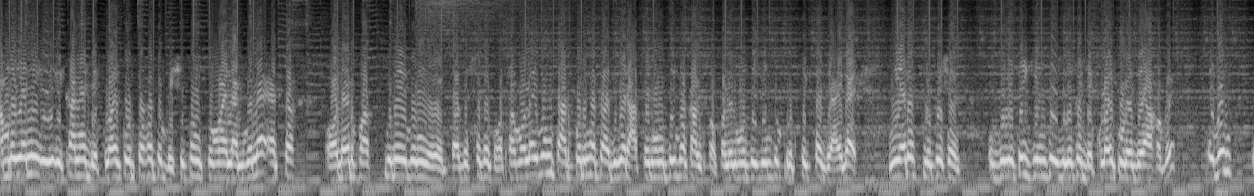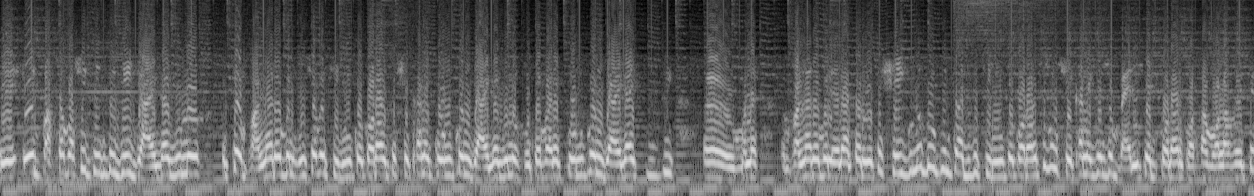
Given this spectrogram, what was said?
আমরা জানি এখানে ডিপ্লয় করতে হয়তো বেশিক্ষণ সময় লাগবে না। একটা অর্ডার পাস করে এবং তাদের সাথে কথা বলা এবং তারপরে হয়তো আজকে রাতের মধ্যেই বা কাল সকালের মধ্যে কিন্তু প্রত্যেকটা জায়গায় নিয়ারেস্ট লোকেশন ওগুলোতেই কিন্তু এগুলোকে ডিপ্লয় করে দেওয়া হবে। এবং এর পাশাপাশি কিন্তু যে জায়গাগুলো একটু ভালনারেবল হিসেবে চিহ্নিত করা হচ্ছে সেখানে কোন কোন জায়গাগুলো হতে পারে, কোন কোন জায়গায় কি কি মানে ভালনারেবল এলাকা রয়েছে, সেইগুলোকেও কিন্তু আজকে চিহ্নিত করা হয়েছে এবং সেখানে কিন্তু ব্যারিকেড করার কথা বলা হয়েছে।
